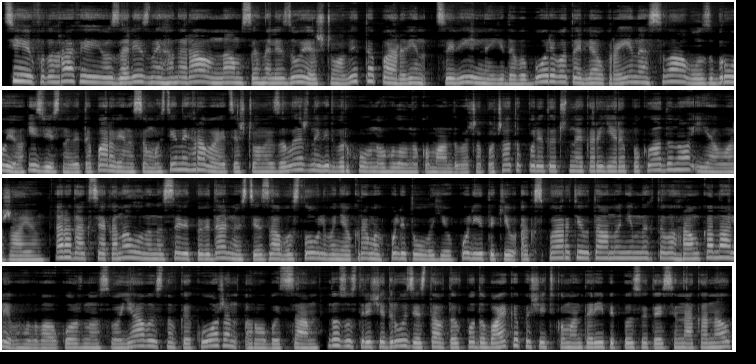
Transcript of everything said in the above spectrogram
Цією фотографією залізний генерал нам сигналізує, що відтепер він цивільний їде виборювати для України славу зброю. І звісно, відтепер він самостійний гравець, що незалежний від верховного головнокомандувача. Початок політичної кар'єри покладено. Я вважаю. Редакція каналу не несе відповідальності за висловлювання окремих політологів, політиків, експертів та анонімних телеграм-каналів. Голова у кожного своя висновки кожен робить сам. До зустрічі, друзі. Ставте вподобайки, пишіть коментарі, підписуйтесь на канал.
